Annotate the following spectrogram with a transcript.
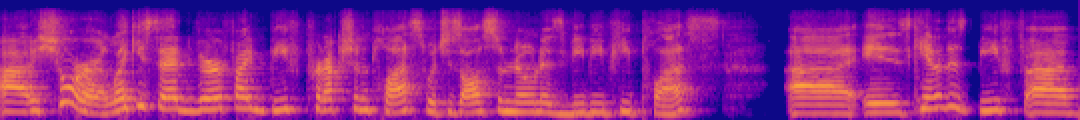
Uh, sure. Like you said, Verified Beef Production Plus, which is also known as VBP Plus, uh, is Canada's beef uh,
